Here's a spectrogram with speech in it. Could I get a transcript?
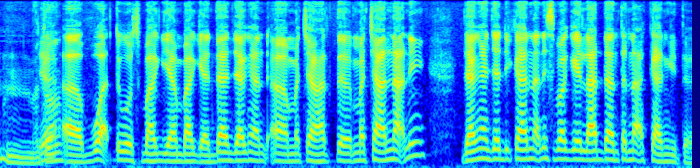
Hmm, Ya, betul. uh, buat terus bahagian-bahagian dan jangan uh, macam harta macam anak ni jangan jadikan anak ni sebagai ladang ternakan kita.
